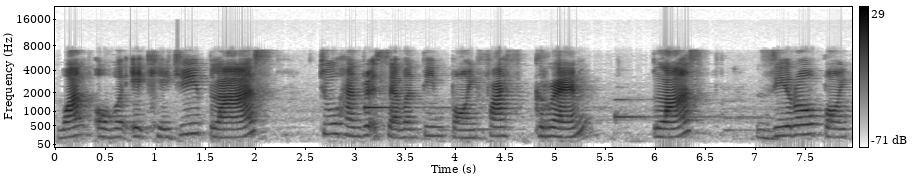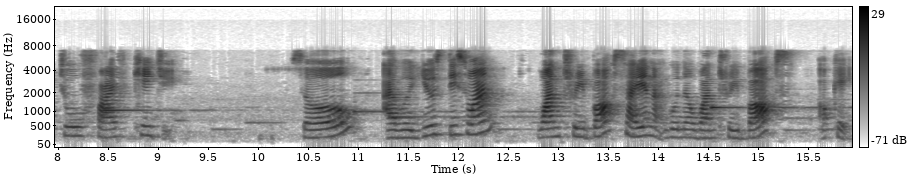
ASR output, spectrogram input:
1 over 8 kg plus 217.5 gram plus 0.25 kg. So, I will use this one. 1-3 box. Saya nak guna 1-3 box. Okay.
